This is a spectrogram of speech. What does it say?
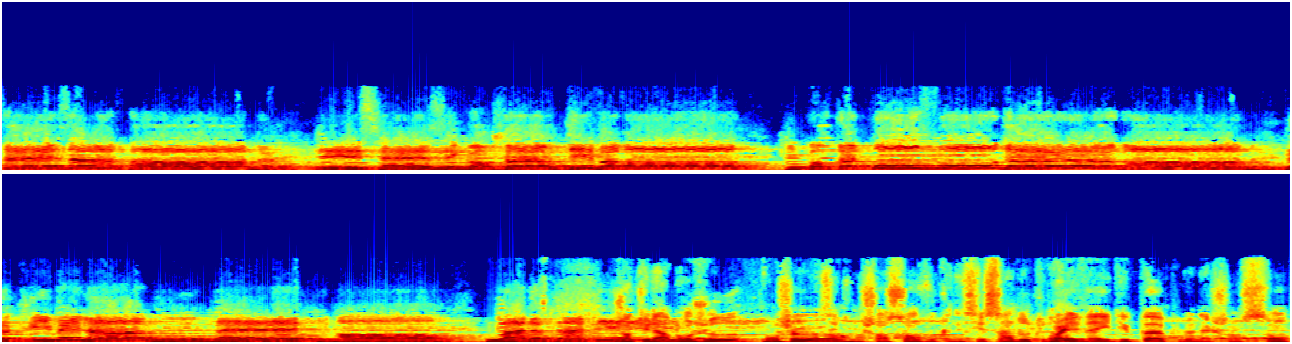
ces infâmes et ces égorgeurs dévorants qui portent au fond Jean Tullard, bonjour. Bonjour. C'est une chanson que vous connaissez sans doute, Le Oui. réveil du peuple, la chanson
